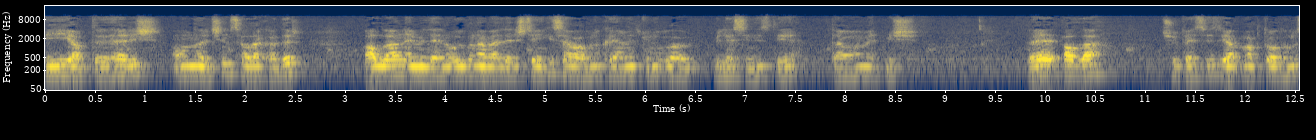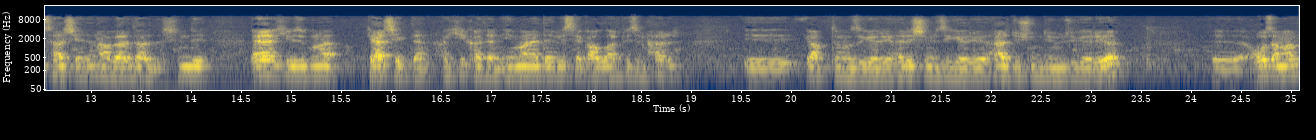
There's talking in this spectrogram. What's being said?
iyi yaptığı her iş onlar için sadakadır. Allah'ın emirlerine uygun ameller işleyin ki sevabını kıyamet günü bulabilirsiniz diye devam etmiş. Ve Allah şüphesiz yapmakta olduğumuz her şeyden haberdardır. Şimdi eğer ki biz buna gerçekten, hakikaten iman edebilsek Allah bizim her e, yaptığımızı görüyor, her işimizi görüyor, her düşündüğümüzü görüyor. E, o zaman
